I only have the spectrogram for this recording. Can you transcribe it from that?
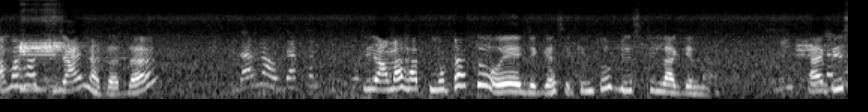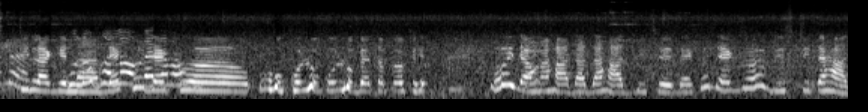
আমার হাত যায় না দাদা। তুই আমার হাত মোটা তো এই যে গেছে কিন্তু বৃষ্টি লাগে না। আর বৃষ্টি লাগে না। দেখো দেখো। ও কুলু কুলু ব্যথা পাবে। ওই যে আমার হাত দাদা হাত দিছে। দেখো দেখো বৃষ্টিতে হাত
